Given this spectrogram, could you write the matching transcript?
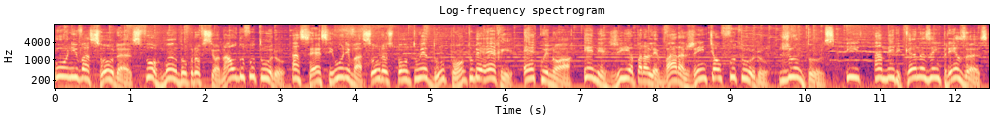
Univassouras, formando o profissional do futuro. Acesse univassouras.edu.br. Equinor, energia para levar a gente ao futuro. Juntos. E Americanas Empresas,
